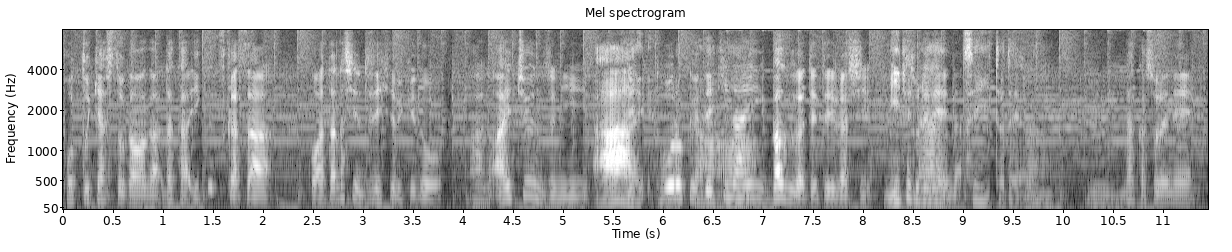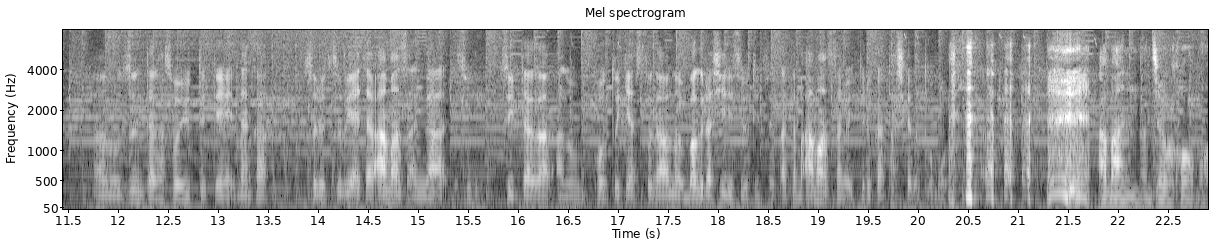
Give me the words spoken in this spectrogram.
ポッドキャスト側がだからいくつかさこう新しいの出てきてるけどあの iTunes に登録できないバグが出てるらしい、見るなそれねなツイートで、うん、なんかそれねあのズンタがそう言っててなんかそれをつぶやいたらアマンさんがそのツイッターがあのポッドキャスト側のバグらしいですよって言ってたから多分アマンさんが言ってるから確かだと思うんですアマンの情報も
